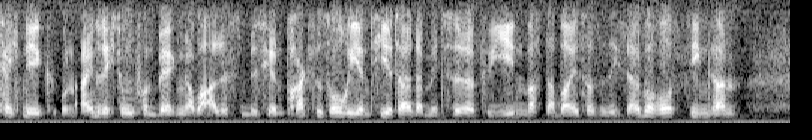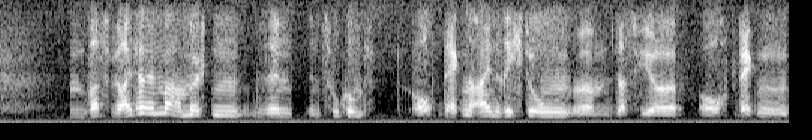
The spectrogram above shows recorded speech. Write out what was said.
Technik und Einrichtungen von Becken, aber alles ein bisschen praxisorientierter, damit äh, für jeden was dabei ist, was er sich selber rausziehen kann. Was wir weiterhin machen möchten, sind in Zukunft auch Beckeneinrichtungen, ähm, dass wir auch Becken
